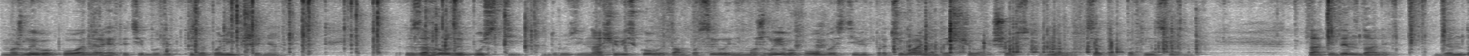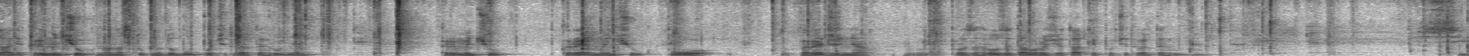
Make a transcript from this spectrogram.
Можливо, по енергетиці будуть, буде поліпшення. Загрози пусті, друзі. Наші військові там посилені, можливо, по області відпрацювання дещо щось. Ну, це так потенційно. Так, ідемо далі. Йдемо далі. Кременчук на наступну добу по 4 грудня. Кременчук. Кременчук по попередження е, про загрози та ворожі атаки по 4 грудня. 7.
